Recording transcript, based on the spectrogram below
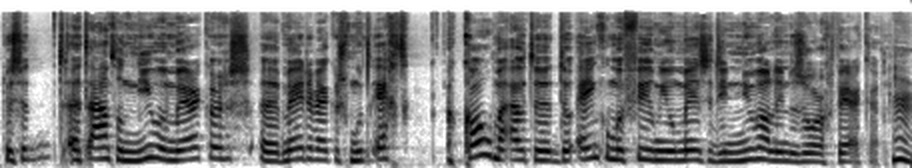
dus het, het aantal nieuwe merkers, medewerkers moet echt komen uit de, de 1,4 miljoen mensen die nu al in de zorg werken. Hm.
